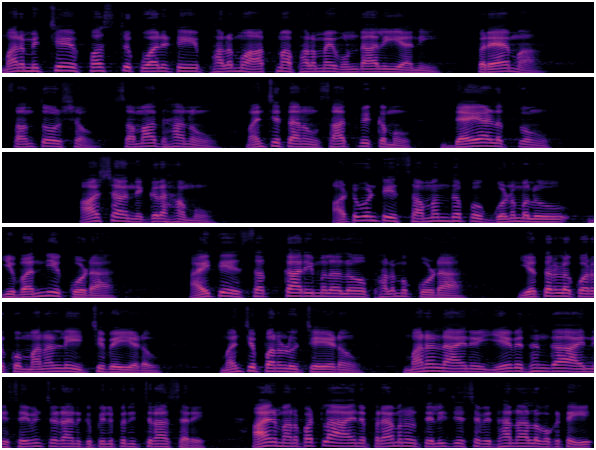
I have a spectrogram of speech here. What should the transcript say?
మనమిచ్చే ఫస్ట్ క్వాలిటీ ఫలము ఆత్మ ఫలమై ఉండాలి అని. ప్రేమ సంతోషం సమాధానం మంచితనం సాత్వికము దయాళత్వం ఆశా నిగ్రహము అటువంటి సంబంధపు గుణములు ఇవన్నీ కూడా అయితే సత్కార్యములలో ఫలము కూడా ఇతరుల కొరకు మనల్ని ఇచ్చివేయడం మంచి పనులు చేయడం మనల్ని ఆయన ఏ విధంగా ఆయన్ని సేవించడానికి పిలుపునిచ్చినా సరే ఆయన మన పట్ల ఆయన ప్రేమను తెలియజేసే విధానాల్లో ఒకటి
